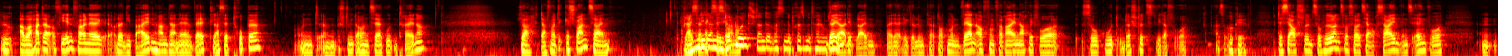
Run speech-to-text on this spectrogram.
Ja. Aber hat er auf jeden Fall eine, oder die beiden haben da eine Weltklasse-Truppe und ähm, bestimmt auch einen sehr guten Trainer. Ja, darf man gespannt sein. Bleiben die dann in Dortmund? Stand da was in der Pressemitteilung? Ja, ja, die bleiben bei der LG Olympia Dortmund. Werden auch vom Verein nach wie vor so gut unterstützt wie davor. Also, okay. das ist ja auch schön zu hören. So soll es ja auch sein, wenn es irgendwo, ein,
